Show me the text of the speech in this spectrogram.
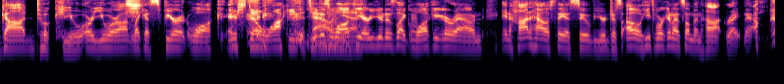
God took you or you were on like a spirit walk. You're still walking to you're just walking, yeah. or you're just like walking around. In Hot House, they assume you're just oh, he's working on something hot right now. we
